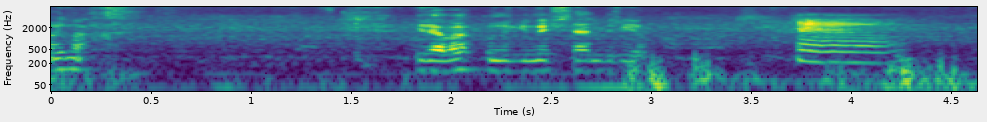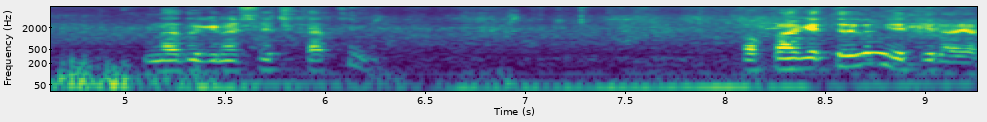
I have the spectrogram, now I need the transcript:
Koymak. Bir de bak bunu güneşlendiriyor. Hmm. Bunları da güneşe çıkartayım mı? Toprağa getirelim ya Hira'ya.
